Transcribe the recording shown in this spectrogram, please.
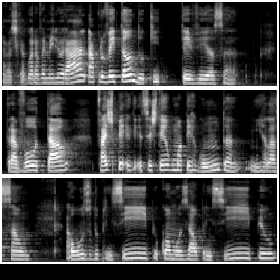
Eu acho que agora vai melhorar, aproveitando que teve essa travou tal. Faz, vocês têm alguma pergunta em relação ao uso do princípio, como usar o princípio?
